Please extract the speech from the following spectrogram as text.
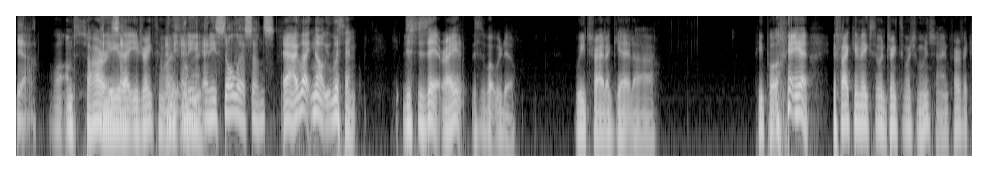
Yeah. Well, I'm sorry said- that you drank too much. And he, and he and he still listens. yeah, I like. No, listen. This is it, right? This is what we do. We try to get uh people. yeah. If I can make someone drink too much moonshine, perfect.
